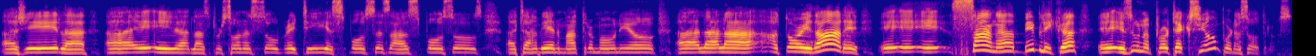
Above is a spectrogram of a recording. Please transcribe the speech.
allí y, las personas sobre ti, esposas a esposos, también matrimonio. la, la, autoridad eh, eh, eh, sana, bíblica, es una protección por nosotros.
